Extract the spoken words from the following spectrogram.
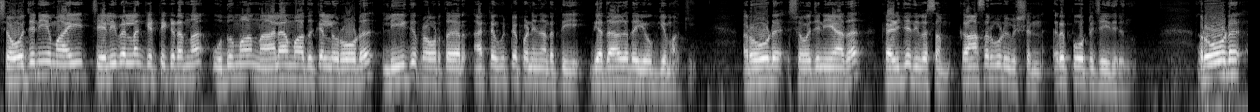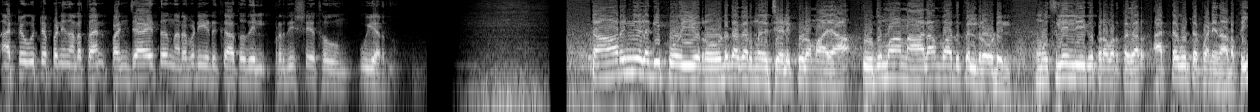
ശോചനീയമായി ചെളിവെള്ളം കെട്ടിക്കിടന്ന ഉദുമ നാലാം വാതുക്കൽ റോഡ് ലീഗ് പ്രവർത്തകർ അറ്റകുറ്റപ്പണി നടത്തി ഗതാഗത യോഗ്യമാക്കി. റോഡ് ശോചനീയാത് കഴിഞ്ഞ ദിവസം കാസർഗോഡ് വിഷൻ റിപ്പോർട്ട് ചെയ്തിരുന്നു. റോഡ് അറ്റകുറ്റപ്പണി നടത്താൻ പഞ്ചായത്ത് നടപടിയെടുക്കാത്തതിൽ പ്രതിഷേധവും ഉയർന്നു. ടാറിങ് ഇളകിപ്പോയി റോഡ് തകർന്ന് ചെളിക്കുളമായ ഉദുമ നാലാം വാതുക്കൽ റോഡിൽ മുസ്ലിം ലീഗ് പ്രവർത്തകർ അറ്റകുറ്റപ്പണി നടത്തി.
